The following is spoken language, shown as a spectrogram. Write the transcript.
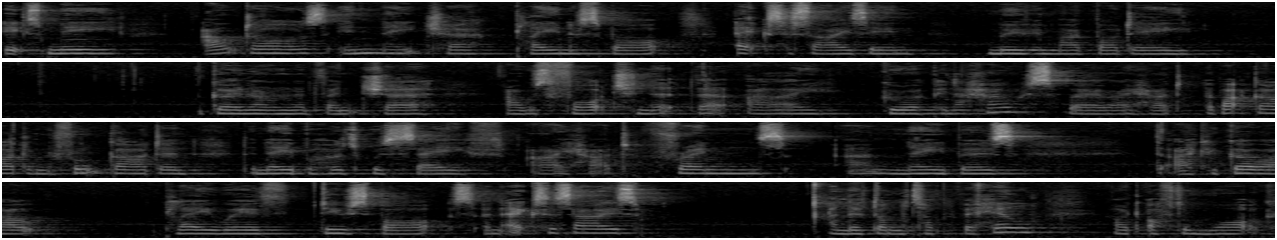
it's me outdoors, in nature, playing a sport, exercising, moving my body, going on an adventure. I was fortunate that I grew up in a house where I had a back garden, a front garden, the neighbourhood was safe, I had friends and neighbours that I could go out, play with, do sports and exercise. I lived on the top of a hill. I would often walk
